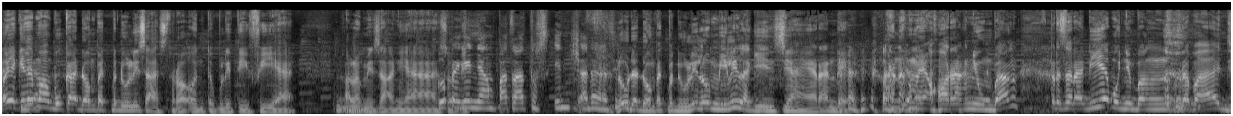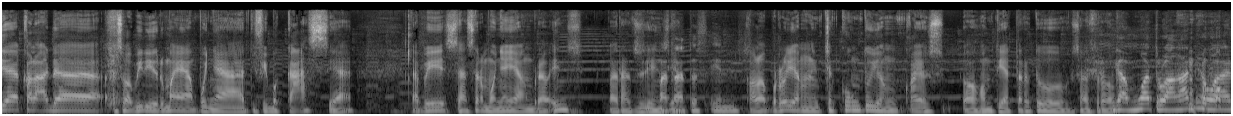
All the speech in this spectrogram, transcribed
oh ya kita mau buka dompet peduli sastro untuk beli TV ya. Kalau misalnya Gue Sobi- pengen yang 400 inch ada gak sih? Lu udah dompet peduli, lu milih lagi insinya heran deh. Karena namanya orang nyumbang, terserah dia mau nyumbang berapa aja. Kalau ada sobi di rumah yang punya TV bekas ya. Tapi sastra maunya yang berapa inch? 400 inch ya. 400 inch. Kalau perlu yang cekung tuh yang kayak oh, home theater tuh sastro. Gak muat ruangannya Wan.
